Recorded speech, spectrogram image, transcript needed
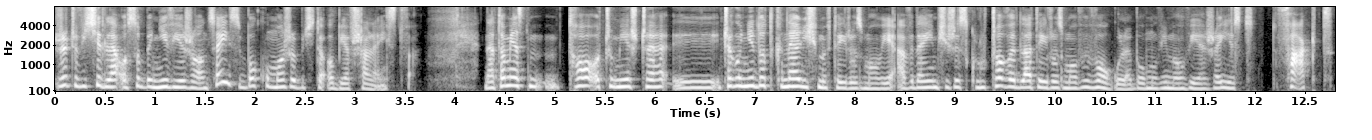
rzeczywiście dla osoby niewierzącej z boku może być to objaw szaleństwa. Natomiast mm, to, o czym jeszcze, y, czego nie dotknęliśmy w tej rozmowie, a wydaje mi się, że jest kluczowe dla tej rozmowy w ogóle, bo mówimy o wierze, jest fakt,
